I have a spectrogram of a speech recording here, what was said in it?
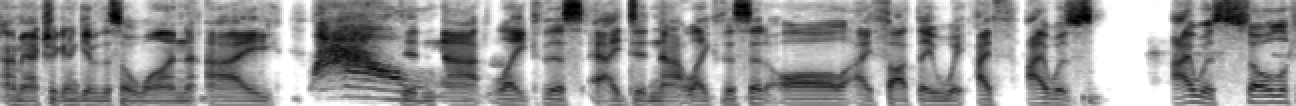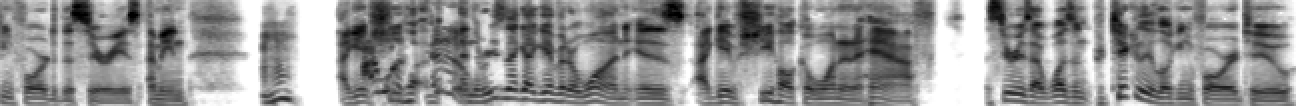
I'm actually going to give this a one. I Wow. did not like this. I did not like this at all. I thought they wa- I I was I was so looking forward to this series. I mean, Mhm. I gave I She was and the reason I got to give it a one is I gave She Hulk a one and a half, a series I wasn't particularly looking forward to.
